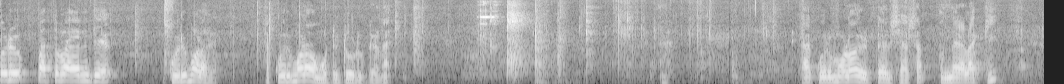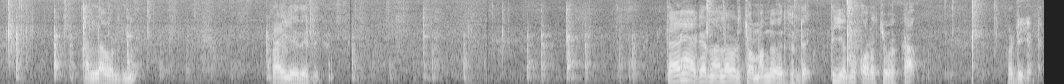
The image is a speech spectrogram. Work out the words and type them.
ഒരു പത്ത് പതിനഞ്ച് കുരുമുളക്. ആ കുരുമുളക് അങ്ങോട്ട് ഇട്ട് കൊടുക്കുകയാണ്. ആ കുരുമുളക് ഇട്ടതിന് ശേഷം ഒന്ന് ഇളക്കി നല്ലപോലെ ഒന്ന് ഫ്രൈ ചെയ്തെടുക്കണം. തേങ്ങയൊക്കെ നല്ലപോലെ ചുമന്ന് വരുന്നുണ്ട്. ഒന്ന് കുറച്ച് വെക്കാം. ഒട്ടിക്കട്ടെ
